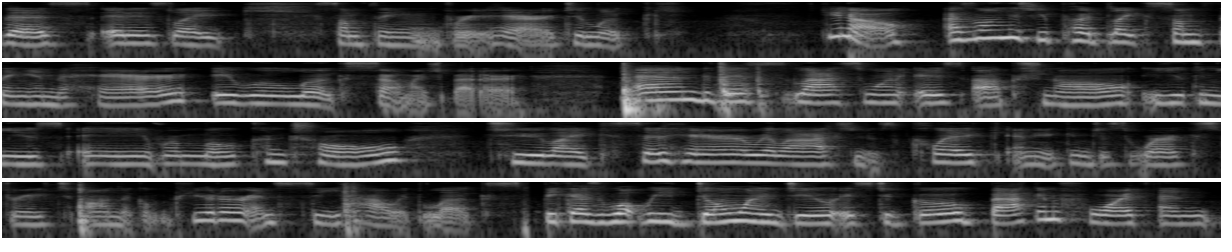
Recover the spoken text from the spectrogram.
this. It is like something for your hair to look, you know, as long as you put like something in the hair, it will look so much better. And this last one is optional. You can use a remote control to like sit here, relax, and just click, and you can just work straight on the computer and see how it looks. Because what we don't want to do is to go back and forth and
